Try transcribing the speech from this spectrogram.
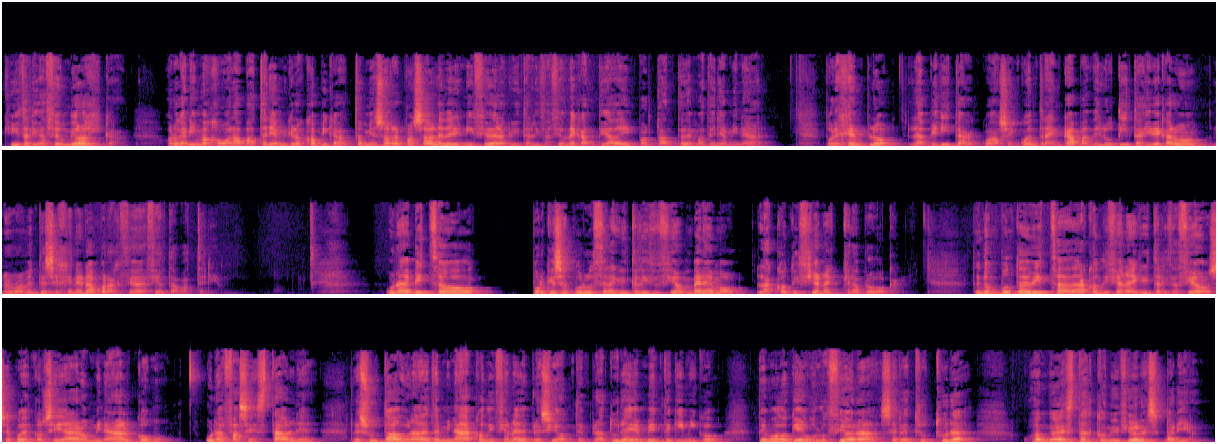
Cristalización biológica. Organismos como las bacterias microscópicas también son responsables del inicio de la cristalización de cantidades importantes de materia mineral. Por ejemplo, la pirita, cuando se encuentra en capas de lutita y de carbón, normalmente se genera por acción de ciertas bacterias. Una vez visto por qué se produce la cristalización, veremos las condiciones que la provocan. Desde un punto de vista de las condiciones de cristalización, se puede considerar un mineral como una fase estable, resultado de unas determinadas condiciones de presión, temperatura y ambiente químico, de modo que evoluciona, se reestructura cuando estas condiciones varían.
